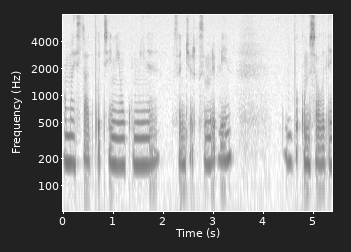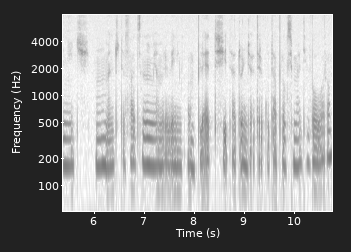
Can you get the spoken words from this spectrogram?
am mai stat puțin eu cu mine să încerc să-mi revin. După cum se aude nici în momentul de față nu mi-am revenit complet și de atunci a trecut aproximativ o oră.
